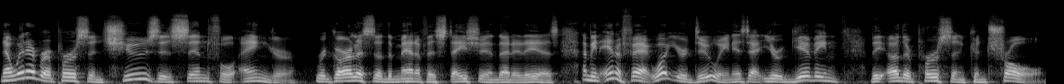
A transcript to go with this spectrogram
Now, whenever a person chooses sinful anger, regardless of the manifestation that it is, I mean, in effect, what you're doing is that you're giving the other person control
